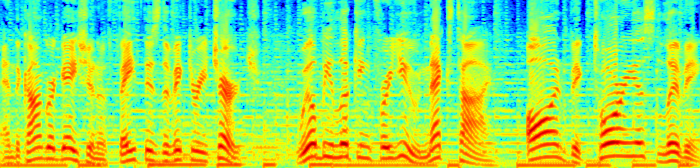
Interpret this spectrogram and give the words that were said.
and the congregation of Faith is the Victory Church, we'll be looking for you next time on Victorious Living.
